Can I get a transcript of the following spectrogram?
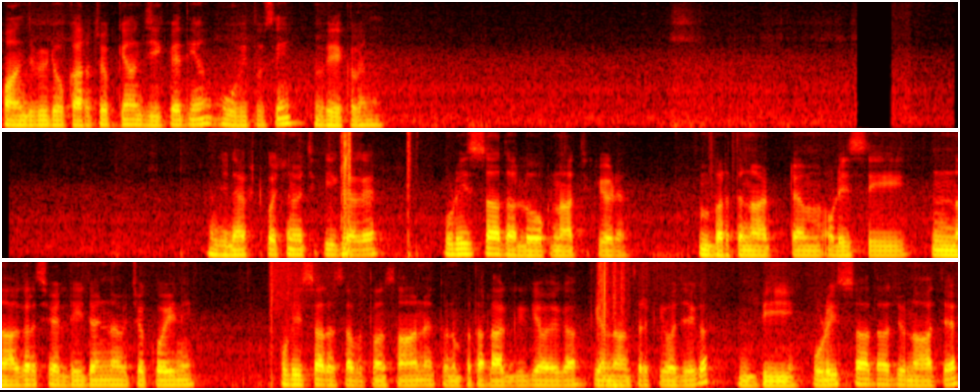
ਪੰਜ ਵੀਡੀਓ ਕਰ ਚੁੱਕੇ ਹਾਂ ਜੀਕੇ ਦੀਆਂ, ਉਹ ਵੀ ਤੁਸੀਂ ਵੇਖ ਲੈਣਾ। ਹਾਂਜੀ ਨੈਕਸਟ ਕੁਐਸਚਨ ਵਿੱਚ ਕੀ ਕਿਹਾ ਗਿਆ ਉੜੀਸਾ ਦਾ ਲੋਕ ਨਾਚ ਕਿਹੜਾ ਹੈ? ਭਰਤਨਾਟਿਅਮ, ਉੜੀਸੀ, ਨਾਗਰ ਸ਼ੈਲੀ ਜਾਂ ਇਹਨਾਂ ਵਿੱਚੋਂ ਕੋਈ ਨਹੀਂ? ਉੜੀਸਾ ਦਾ ਸਭ ਤੋਂ ਆਸਾਨ ਹੈ, ਤੁਹਾਨੂੰ ਪਤਾ ਲੱਗ ਹੀ ਗਿਆ ਹੋਵੇਗਾ ਕਿ ਇਹਦਾ ਆਨਸਰ ਕੀ ਹੋ ਜਾਏਗਾ? ਬੀ ਉੜੀਸਾ ਦਾ ਜੋ ਨਾਚ ਹੈ,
